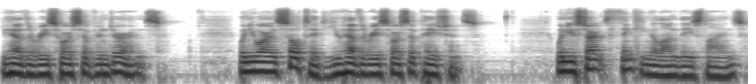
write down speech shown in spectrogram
you have the resource of endurance. When you are insulted, you have the resource of patience. When you start thinking along these lines,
